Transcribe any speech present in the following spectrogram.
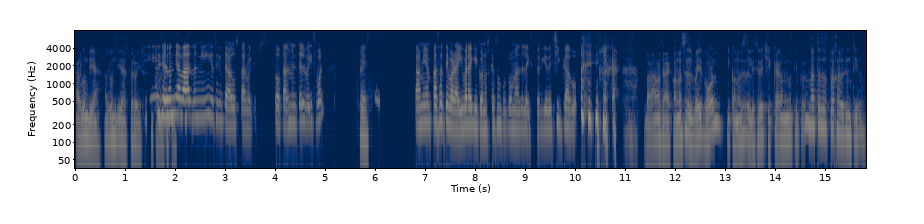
Algún día, algún día espero ir Sí, si algún día vas, Dani, yo sé que te va a gustar porque, pues, totalmente el béisbol. Sí. Este, también pásate por ahí para que conozcas un poco más de la historia de Chicago. Va, o sea, conoces el béisbol y conoces la historia de Chicago al mismo tiempo. Matas 2 pájaros de un tiro.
